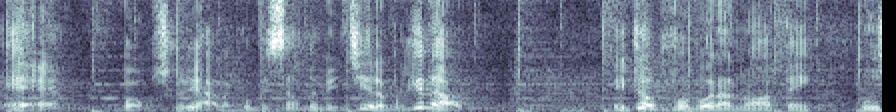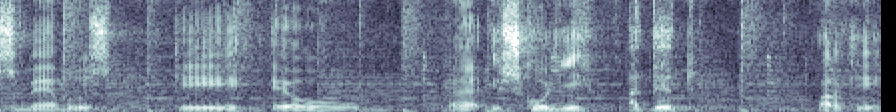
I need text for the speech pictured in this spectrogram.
É, vamos criar a Comissão da Mentira, por que não? Então, por favor, anotem os membros que eu é, escolhi a dedo para que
